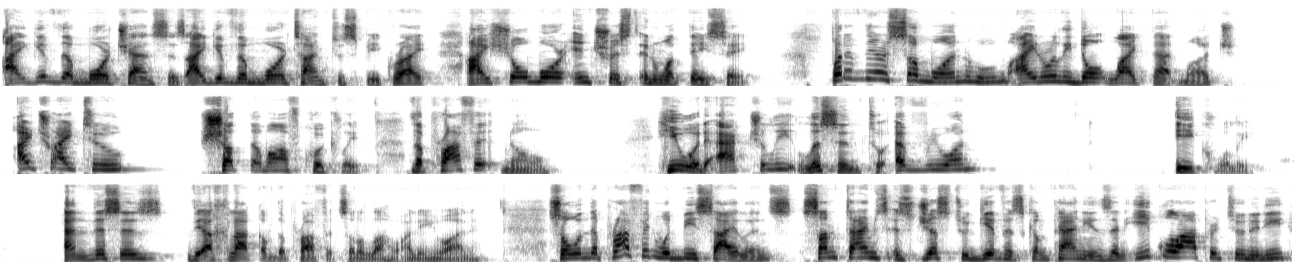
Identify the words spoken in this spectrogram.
I give them more chances. I give them more time to speak, right? I show more interest in what they say. But if there's someone whom I really don't like that much, I try to shut them off quickly. The Prophet, no he would actually listen to everyone equally. And this is the akhlaq of the Prophet. So when the Prophet would be silenced, sometimes it's just to give his companions an equal opportunity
